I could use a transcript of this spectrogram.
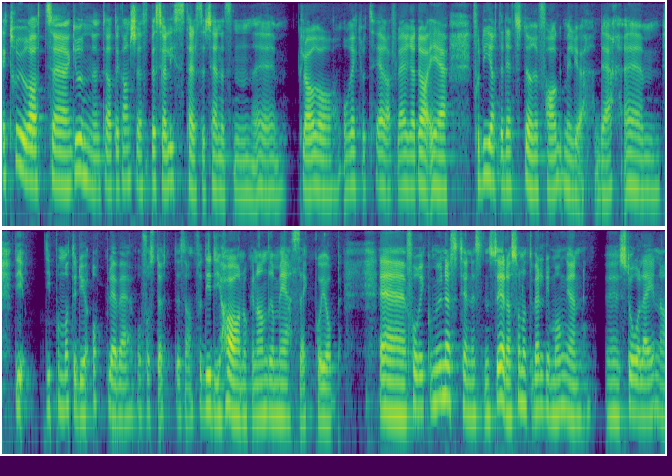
Jeg tror at eh, grunnen til at det kanskje spesialisthelsetjenesten eh, klarer å, å, rekruttere flere, da er fordi at det er et større fagmiljø der. Eh, de, de, på en måte de opplever å få støtte, sant? fordi de har noen andre med seg på jobb. Eh, for i kommunehelsetjenesten så er det sånn at veldig mange eh, står alene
